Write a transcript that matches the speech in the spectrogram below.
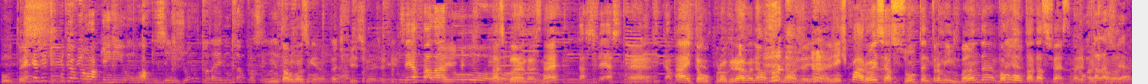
Puta, é que a gente podia ouvir um, rock, um rockzinho junto, né? E não estamos conseguindo. Não estamos conseguindo, tá difícil hoje aqui. Você ia falar do. Das bandas, né? Das festas. Que É. que acabou Ah, então, o festas. programa. Não, tá- não, a gente parou esse assunto, entramos em banda. Vamos É. voltar das festas, mas depois a gente fala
